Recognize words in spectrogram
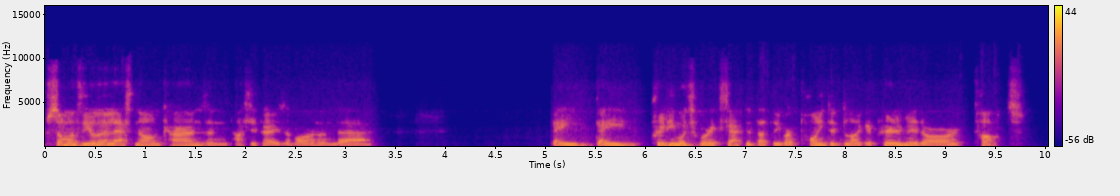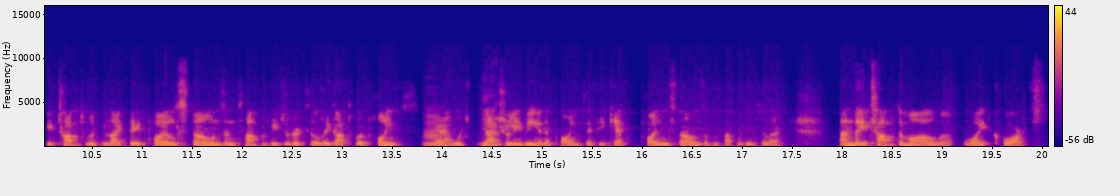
some of the other less known cairns and passageways of Ireland, uh, they they pretty much were accepted that they were pointed like a pyramid or topped you topped with like they piled stones on top of each other till they got to a point, mm. yeah, which yeah. naturally being a point if you kept piling stones up on top of each other, and they topped them all with white quartz,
